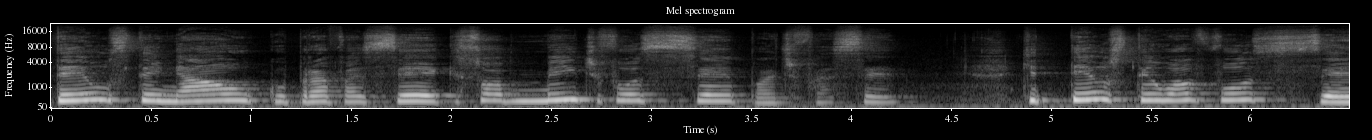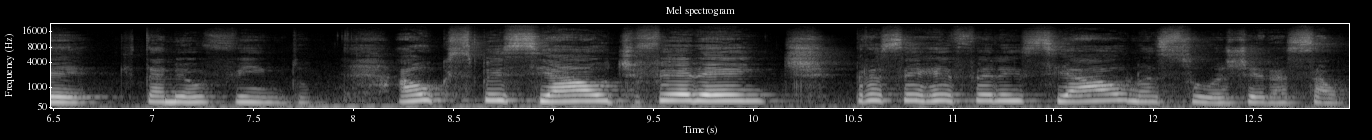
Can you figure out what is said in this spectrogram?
Deus tem algo para fazer que somente você pode fazer. Que Deus deu a você que está me ouvindo algo especial, diferente, para ser referencial na sua geração.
